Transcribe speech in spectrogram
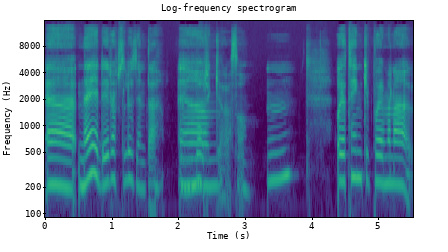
eh, nej, det är det absolut inte. Ehm, Mörker alltså. Och jag tänker på, jag menar,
